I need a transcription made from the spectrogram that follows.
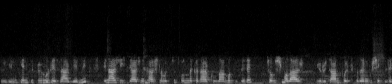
söyleyelim. Kendi kömür rezervlerini enerji ihtiyacını karşılamak için sonuna kadar kullanmak üzere çalışmalar yürüten politikalarını bu şekilde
